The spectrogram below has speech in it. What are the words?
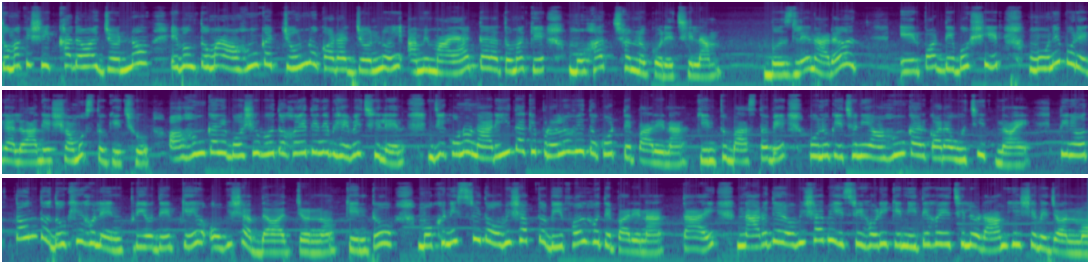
তোমাকে শিক্ষা দেওয়ার জন্য এবং তোমার অহংকার চূর্ণ করার জন্যই আমি মায়ার দ্বারা তোমাকে মোহাচ্ছন্ন করেছিলাম। বুঝলে নারদ এরপর দেবশ্রীর মনে পড়ে গেল আগের সমস্ত কিছু। অহংকারে বশীভূত হয়ে তিনি ভেবেছিলেন যে কোনো নারীই তাকে প্রলোভিত করতে পারে না, কিন্তু বাস্তবে কোনো কিছু নিয়ে অহংকার করা উচিত নয়। তিনি অত্যন্ত দুঃখী হলেন প্রিয় দেবকে অভিশাপ দেওয়ার জন্য। কিন্তু মুখনিসৃত অভিশাপ তো বিফল হতে পারে না। তাই নারদের অভিশাপেই শ্রীহরিকে নিতে হয়েছিল রাম হিসেবে জন্ম।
